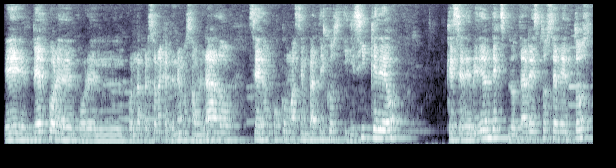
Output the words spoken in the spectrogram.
Eh, ver por, el, por, el, por la persona que tenemos a un lado, ser un poco más empáticos y sí creo que se deberían de explotar estos eventos,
